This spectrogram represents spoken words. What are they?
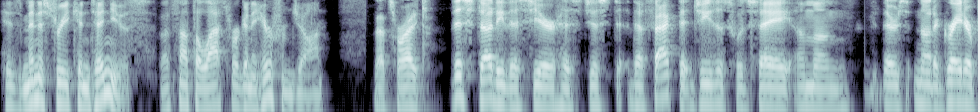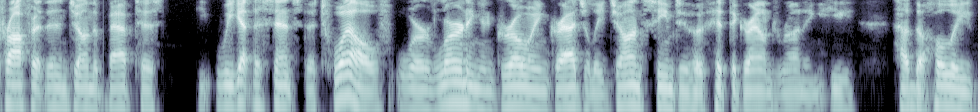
his ministry continues. That's not the last we're going to hear from John. That's right. This study this year has just the fact that Jesus would say, among there's not a greater prophet than John the Baptist we get the sense the 12 were learning and growing gradually. John seemed to have hit the ground running. He had the Holy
